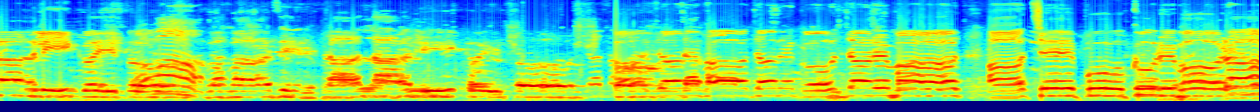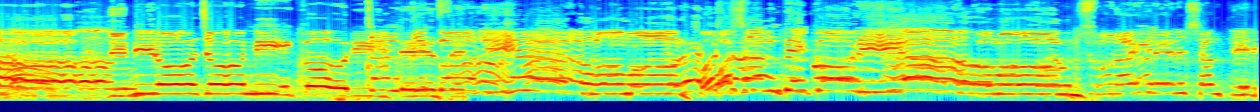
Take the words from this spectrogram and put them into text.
লালি কই তো? বাবাজির লালি কই তো? হজর হজর গোজর মাছ আছে পুকুর ভরা। দিন রজনী করিতেছে। ভ্রমণ অশান্তি করিয়া মন শুনাইলেন শান্তির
